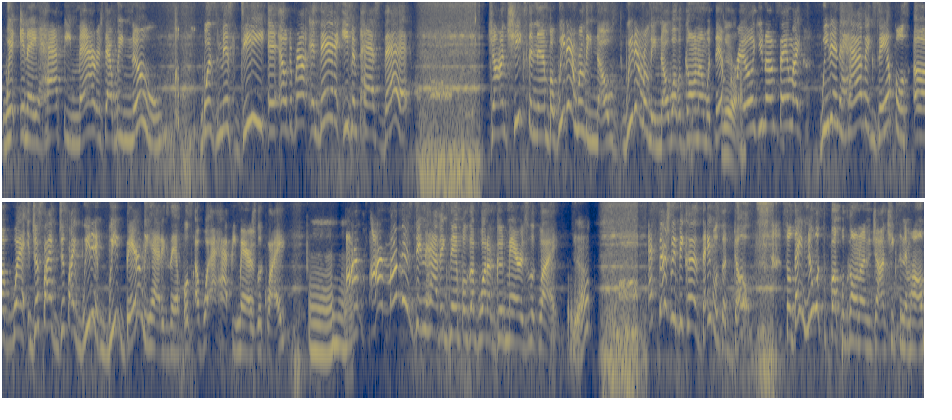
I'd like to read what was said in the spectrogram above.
with in a happy marriage that we knew was Miss D and Elder Brown, and then even past that, John Cheeks and them, but we didn't really know we didn't really know what was going on with them Yeah. for real. You know what I'm saying? Like we didn't have examples of what just like just like we didn't we barely had examples of what a happy marriage looked like. Mhm. Our, our mothers didn't have examples of what a good marriage looked like Yep. especially because they was adults. So they knew what the fuck was going on in John Cheeks and them home.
